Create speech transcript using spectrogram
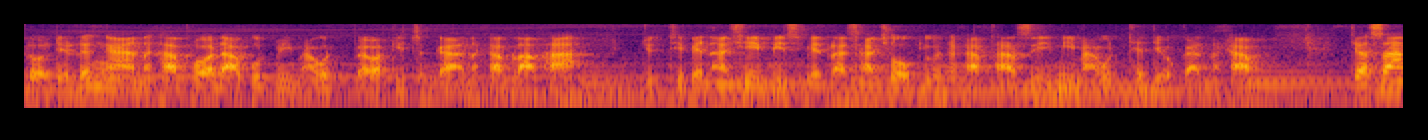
โดดเด่นเรื่องงานนะครับ เพราะว่าดาวพุธมีหมาอุดแปลว่ากิจการนะครับลาภะจุดที่เป็นอาชีพมี11ราชาโชคอยู่นะครับทาสีมีหมาอุดเช่นเดียวกันนะครับ จะสร้าง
